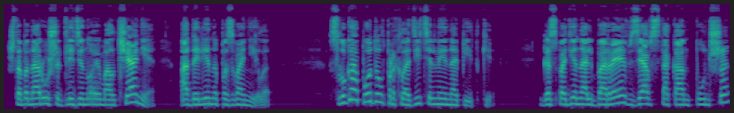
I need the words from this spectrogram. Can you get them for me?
Чтобы нарушить ледяное молчание, Аделина позвонила. Слуга подал прохладительные напитки. Господин Альбаре, взяв стакан пунша,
